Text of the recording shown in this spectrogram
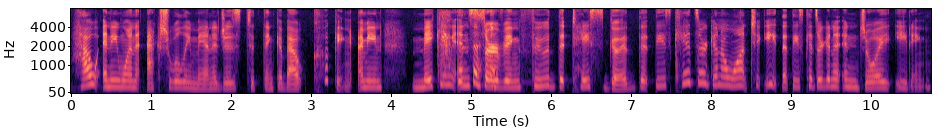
how anyone actually manages to think about cooking. I mean, making and serving food that tastes good, that these kids are going to want to eat, that these kids are going to enjoy eating.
